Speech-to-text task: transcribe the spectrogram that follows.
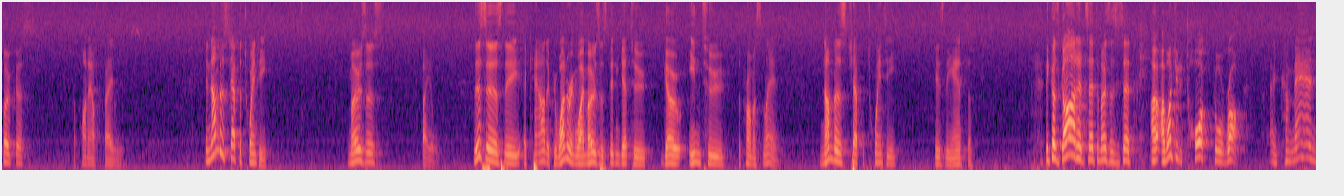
focus upon our failures. In Numbers chapter 20, Moses failed. This is the account, if you're wondering why Moses didn't get to go into the promised land. Numbers chapter 20 is the answer. Because God had said to Moses, He said, I, I want you to talk to a rock and command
